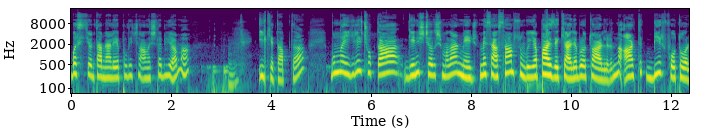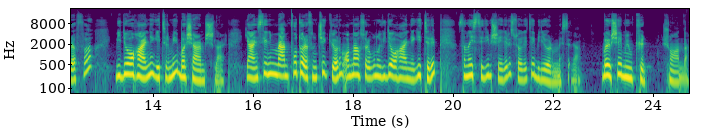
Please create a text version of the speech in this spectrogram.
basit yöntemlerle yapıldığı için anlaşılabiliyor ama ilk etapta bununla ilgili çok daha geniş çalışmalar mevcut. Mesela Samsung'un yapay zeka laboratuvarlarında artık bir fotoğrafı video haline getirmeyi başarmışlar. Yani senin ben fotoğrafını çekiyorum ondan sonra bunu video haline getirip sana istediğim şeyleri söyletebiliyorum mesela. Böyle bir şey mümkün şu anda.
